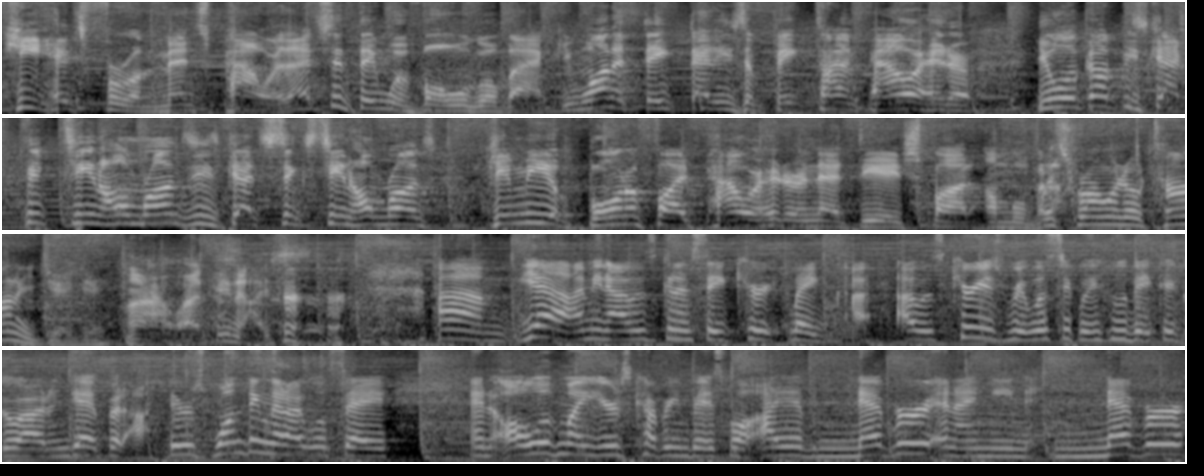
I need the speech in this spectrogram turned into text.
He hits for immense power. That's the thing with Vogelbach. You want to think that he's a big-time power hitter. You look up, he's got 15 home runs. He's got 16 home runs. Give me a bona fide power hitter in that DH spot. I'm moving What's wrong with Ohtani, JJ? Wow, that'd be nice. um, yeah, I mean, I was going to say, like, I was curious realistically who they could go out and get, but there's one thing that I will say, in all of my years covering baseball, I have never, and I mean never,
